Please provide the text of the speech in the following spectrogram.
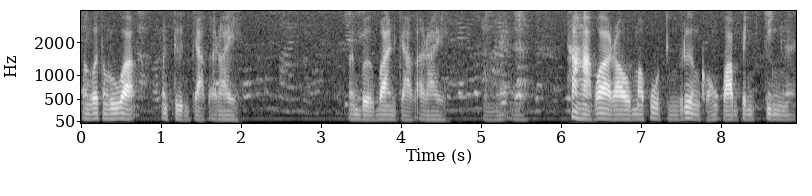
มันก็ต้องรู้ว่ามันตื่นจากอะไร มันเบิกบานจากอะไรอย่างเงี้ยถ้าหากว่าเรามาพูดถึงเรื่องของความเป็นจริงนะ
